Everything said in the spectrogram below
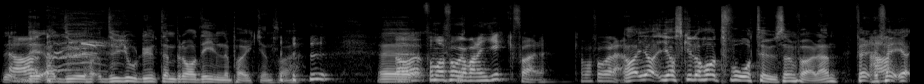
Det, Ja. det, du, du gjorde ju inte en bra deal nu pojken, så. Ja, får man fråga vad den gick för? Kan man fråga det? Ja, jag, jag skulle ha 2000 för den. För, för jag,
